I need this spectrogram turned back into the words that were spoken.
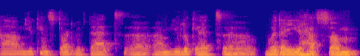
Um, you can start with that. Uh, um, you look at uh, whether you have some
